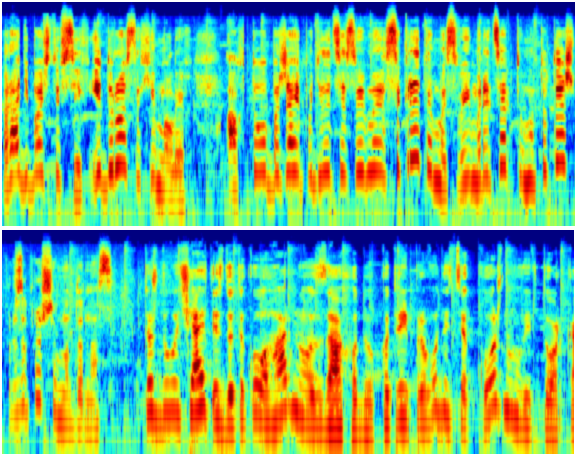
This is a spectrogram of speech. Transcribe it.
раді бачити всіх, і дорослих, і малих. А хто бажає поділитися своїми секретами, своїми рецептами, то теж запрошуємо до нас. Тож долучайтесь до такого гарного заходу, котрий проводиться кожного вівторка.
